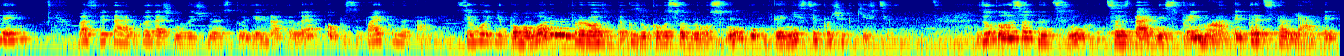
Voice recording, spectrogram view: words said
день! Вас вітає викладач музичної студії Грати легко Посипайко Наталія. Сьогодні поговоримо про розвиток звуковисотного слуху у піаністів-початківців. Звуковисотний слух це здатність сприймати, представляти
